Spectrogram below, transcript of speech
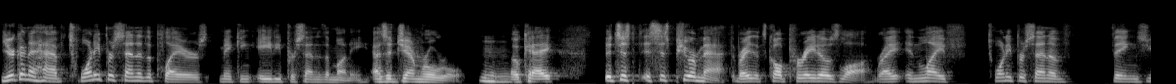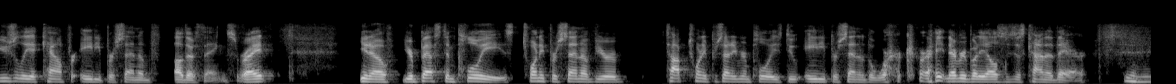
you're going to have 20% of the players making 80% of the money as a general rule mm-hmm. okay it's just it's just pure math, right? It's called Pareto's law, right? In life, 20% of things usually account for 80% of other things, right? You know, your best employees, 20% of your top 20% of your employees do 80% of the work, right? And everybody else is just kind of there. Mm-hmm.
